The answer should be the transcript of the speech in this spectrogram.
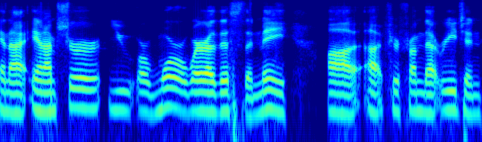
and I and I'm sure you are more aware of this than me. Uh, uh, if you're from that region,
